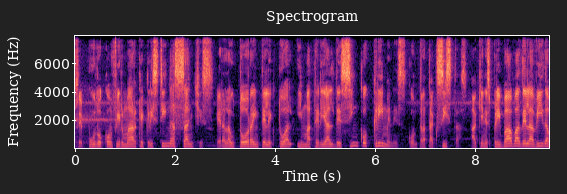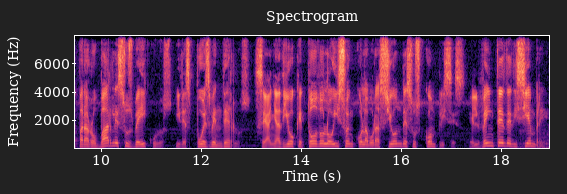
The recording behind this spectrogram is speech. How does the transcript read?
se pudo confirmar que Cristina Sánchez era la autora intelectual y material de cinco crímenes contra taxistas, a quienes privaba de la vida para robarles sus vehículos y después venderlos. Se añadió que todo lo hizo en colaboración de sus cómplices. El 20 de diciembre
